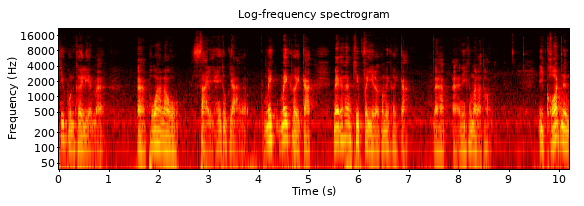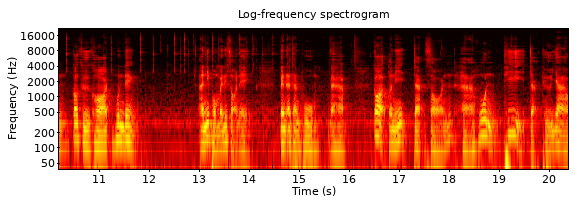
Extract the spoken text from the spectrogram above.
ที่คุณเคยเรียนมาอ่าเพราะว่าเราใส่ให้ทุกอย่างไม่ไม่เคยกัก แม้กระทั่งคลิปฟรีเราก็ไม่เคยกักนะครับอ่าอันนี้คือมาราธอนอีกคอร์สหนึ่งก็คือคอร์สหุ้นเด้ง อันนี้ผมไม่ได้สอนเอง เป็นอาจารย์ภูมินะครับ ก็ตัวนี้จะสอนหาหุ้นที่จะถือยาว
